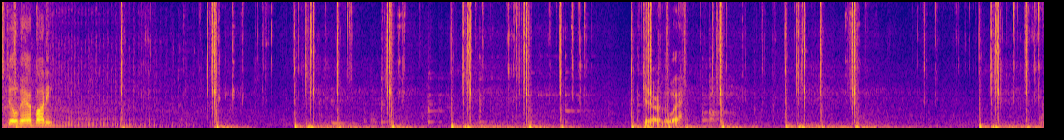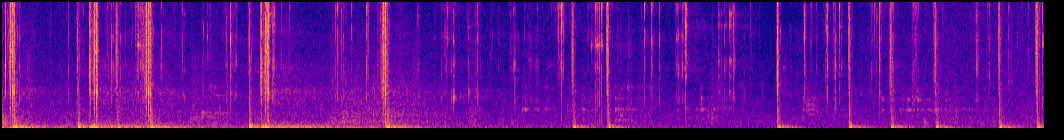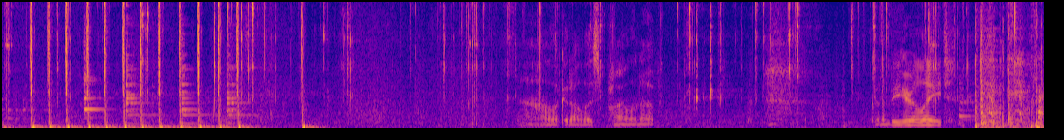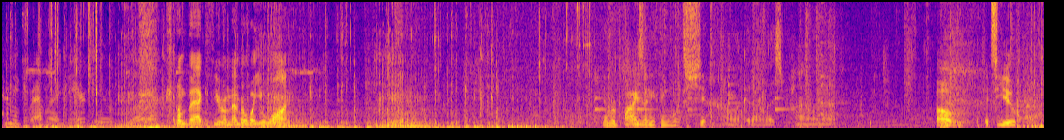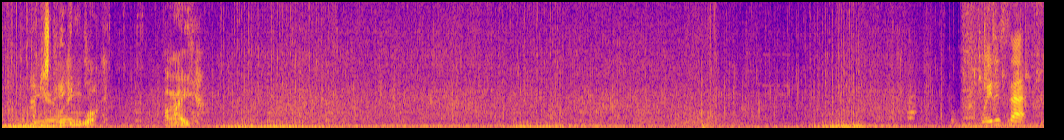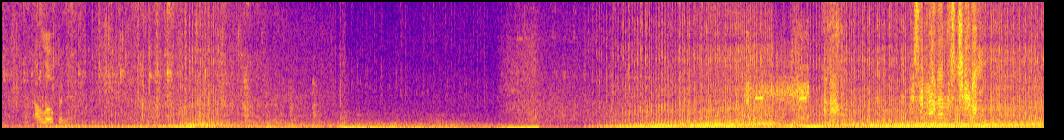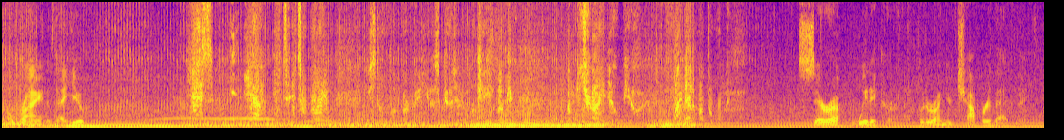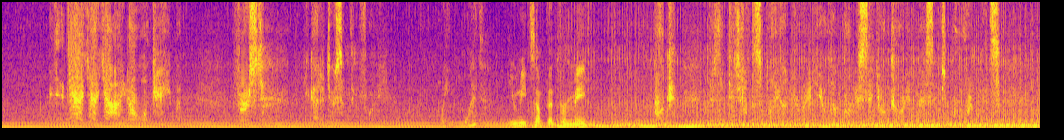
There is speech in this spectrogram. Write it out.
Still there, buddy? come back if you remember what you want. Never buys anything worth shit. Oh, look at all this piling up. Oh, it's you. I'm You're just late. taking a look. Bye. Wait a sec. I'll open it. You? Yes. Yeah, it's, it's O'Brien. You're still on one of our radios. Good. Okay, look. I'm gonna try and help you. Find out about the woman. Sarah Whitaker. I put her on your chopper that night. Yeah, yeah, yeah, I know, okay, but first, you gotta do something for me. Wait, what? You need something from me? Look, there's a digital display on your radio. I'm going to send you a coded message, coordinates.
